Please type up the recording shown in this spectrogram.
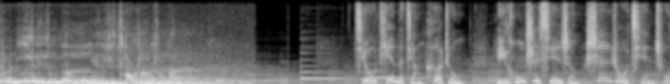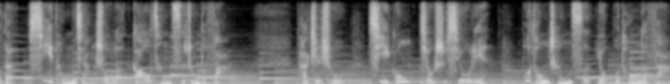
那么你也得中德，因为它是超常的手段。九天的讲课中，李洪志先生深入浅出地系统讲述了高层次中的法。他指出，气功就是修炼，不同层次有不同的法。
